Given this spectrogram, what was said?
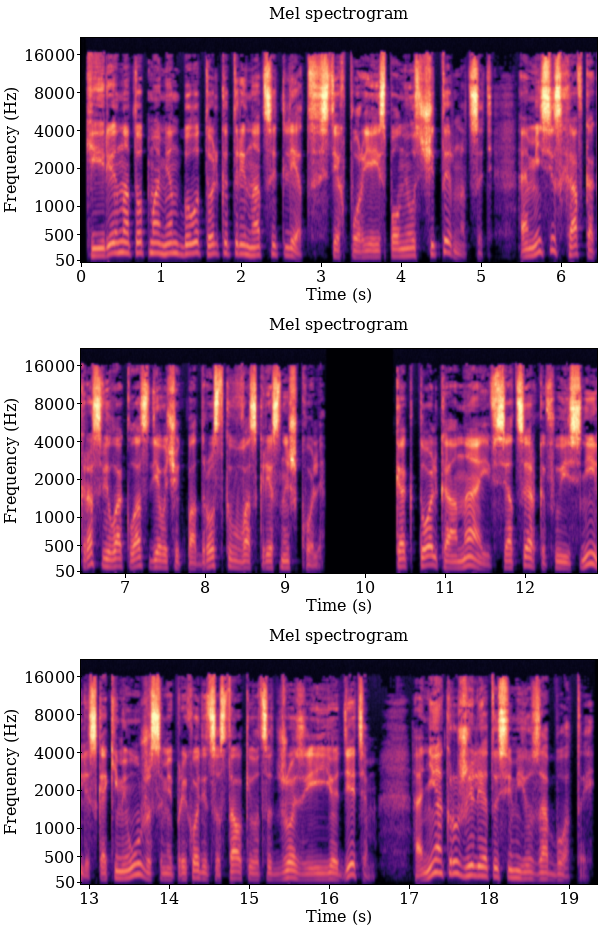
Кире на тот момент было только 13 лет, с тех пор ей исполнилось 14, а миссис Хафф как раз вела класс девочек-подростков в воскресной школе. Как только она и вся церковь уяснили, с какими ужасами приходится сталкиваться Джози и ее детям, они окружили эту семью заботой.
